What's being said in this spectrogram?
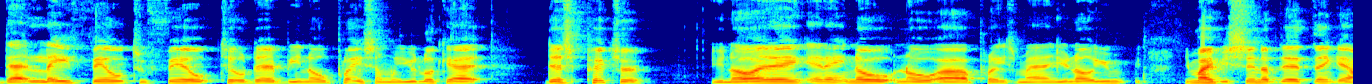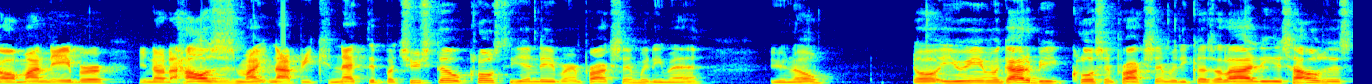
that lay field to field till there be no place. And when you look at this picture, you know it ain't it ain't no no uh place, man. You know you you might be sitting up there thinking, oh my neighbor, you know the houses might not be connected, but you still close to your neighbor in proximity, man. You know, or you even got to be close in proximity because a lot of these houses,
